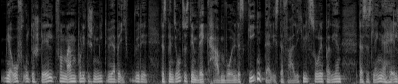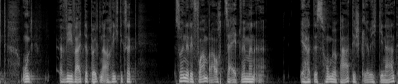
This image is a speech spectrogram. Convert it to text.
mir oft unterstellt von meinem politischen Mitbewerber, ich würde das Pensionssystem weghaben wollen. Das Gegenteil ist der Fall. Ich will es so reparieren, dass es länger hält. Und wie Walter Bölten auch richtig sagt, so eine Reform braucht Zeit. Wenn man, er hat es homöopathisch, glaube ich, genannt,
